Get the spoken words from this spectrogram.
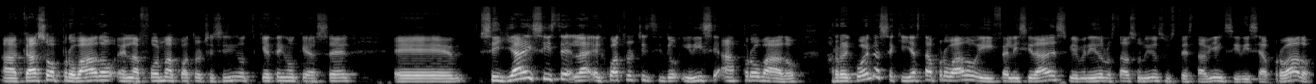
Acaso aprobado en la forma 485, ¿qué tengo que hacer? Eh, si ya existe el 485 y dice aprobado, recuérdase que ya está aprobado y felicidades, bienvenido a los Estados Unidos, usted está bien si dice aprobado.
